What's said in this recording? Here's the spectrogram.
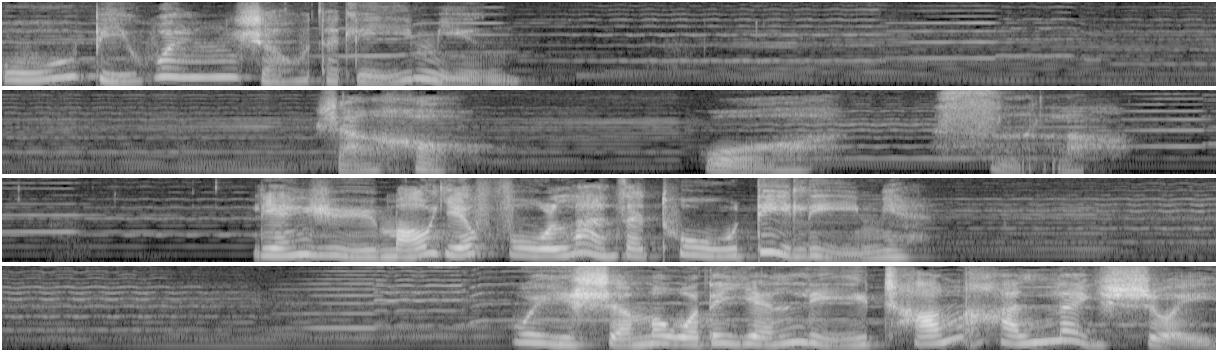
无比温柔的黎明，然后。我死了，连羽毛也腐烂在土地里面。为什么我的眼里常含泪水？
